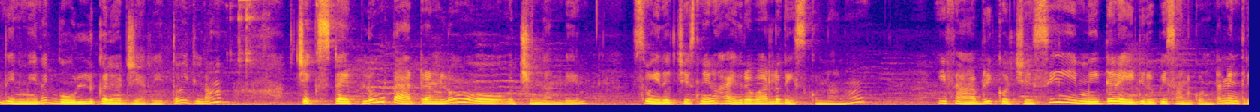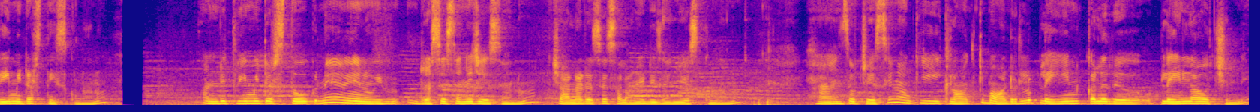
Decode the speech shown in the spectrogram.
దీని మీద గోల్డ్ కలర్ జెర్రీతో ఇట్లా చెక్స్ టైప్లో ప్యాటర్న్లో వచ్చిందండి. సో ఇది వచ్చేసి నేను హైదరాబాద్లో తీసుకున్నాను. ఈ ఫ్యాబ్రిక్ వచ్చేసి మీటర్ ఎయిటీ రూపీస్ అనుకుంటా. నేను త్రీ మీటర్స్ తీసుకున్నాను. అండ్ త్రీ మీటర్స్తోనే నేను ఈ డ్రెస్సెస్ అన్నీ చేశాను. చాలా డ్రెస్సెస్ అలానే డిజైన్ చేసుకున్నాను. హ్యాండ్స్ వచ్చేసి నాకు ఈ క్లాత్కి బార్డర్లో ప్లెయిన్ కలర్ ప్లెయిన్లా వచ్చింది.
